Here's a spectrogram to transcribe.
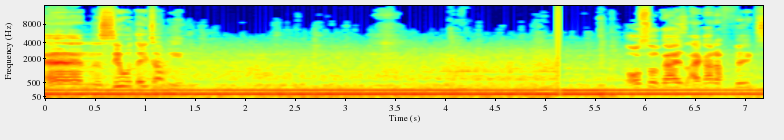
and see what they tell me. Also guys, I gotta fix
